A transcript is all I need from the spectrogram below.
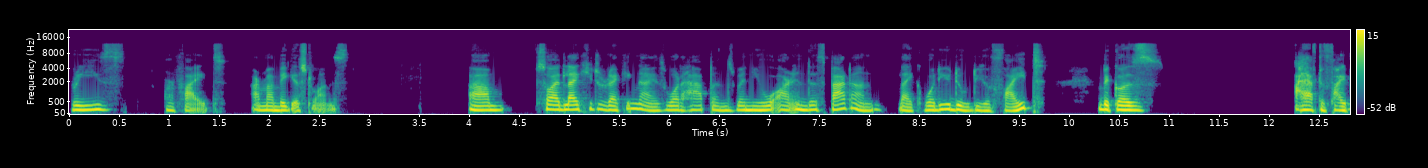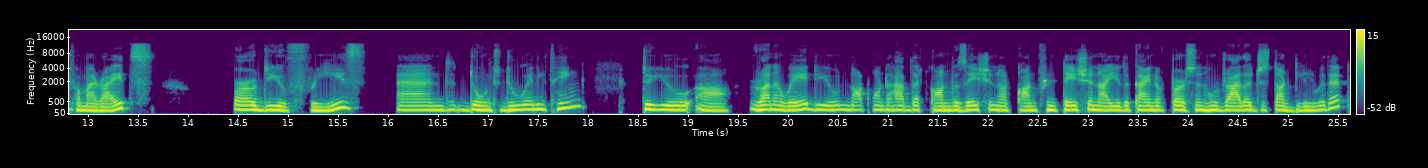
freeze or fight are my biggest ones Um, so I'd like you to recognize what happens when you are in this pattern. Like, what do you do? Do you fight because I have to fight for my rights? Or do you freeze and don't do anything? Do you uh, run away? Do you not want to have that conversation or confrontation? Are you the kind of person who'd rather just not deal with it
